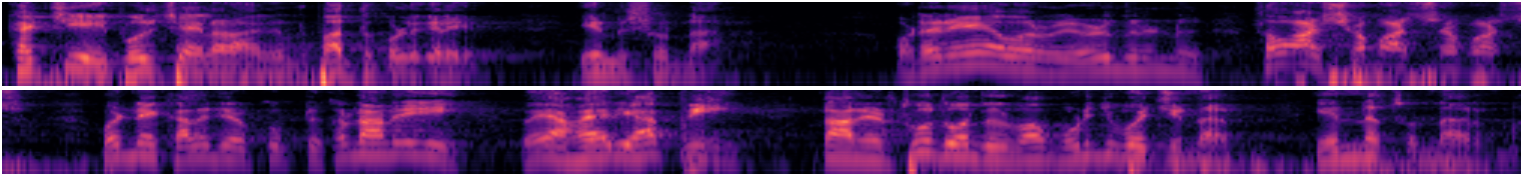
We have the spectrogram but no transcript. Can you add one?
கட்சியை பொதுச் செயலராக இருந்து பார்த்துக் கொள்ளுகிறேன் என்று சொன்னார். உடனே அவர் எழுந்து நின்று சபாஷ் சபாஷ் சபாஷ். உடனே கலைஞரை கூப்பிட்டு கருணாநிதி வெரி ஹாப்பி நான் என் தூது வந்தது முடிஞ்சு போச்சுன்னார். என்ன சொன்னார்னா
